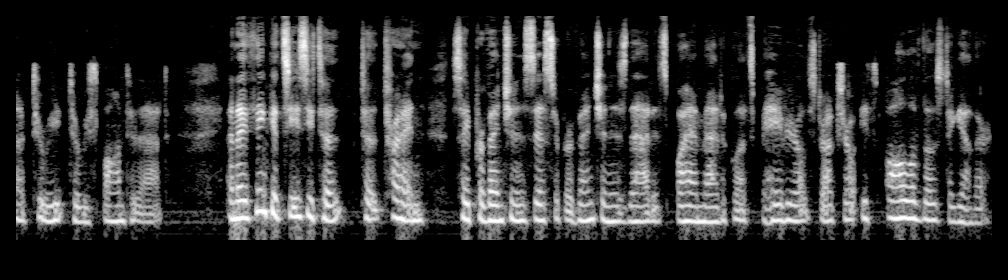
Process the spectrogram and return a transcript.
uh, to re, to respond to that? And I think it's easy to, to try and say prevention is this or prevention is that. It's biomedical, it's behavioral, it's structural. It's all of those together.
